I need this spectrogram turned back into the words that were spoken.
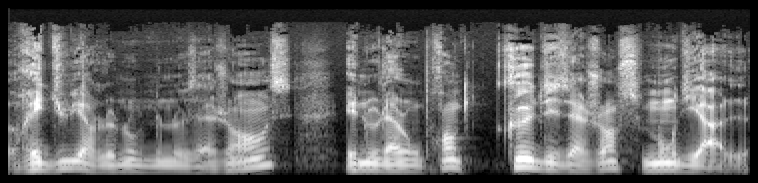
réduire le nombre de nos agences et nous n'allons prendre que des agences mondiales.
